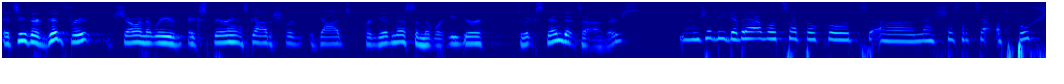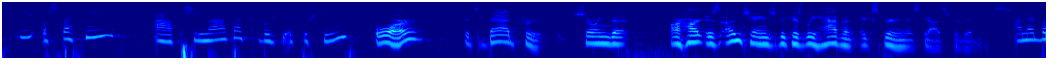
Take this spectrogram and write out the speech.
It's either good fruit, showing that we've experienced God's, for, God's forgiveness and that we're eager to extend it to others, Může být dobré ovoce, pokud uh, naše srdce odpouští ostatním a přijímá tak boží odpuštění. or it's bad fruit, showing that our heart is unchanged because we haven't experienced God's forgiveness. A nebo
